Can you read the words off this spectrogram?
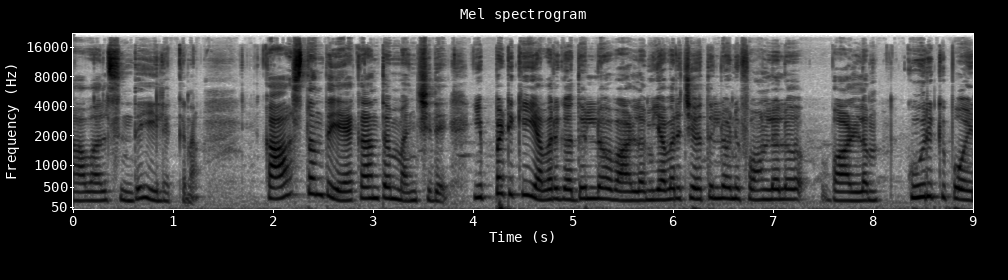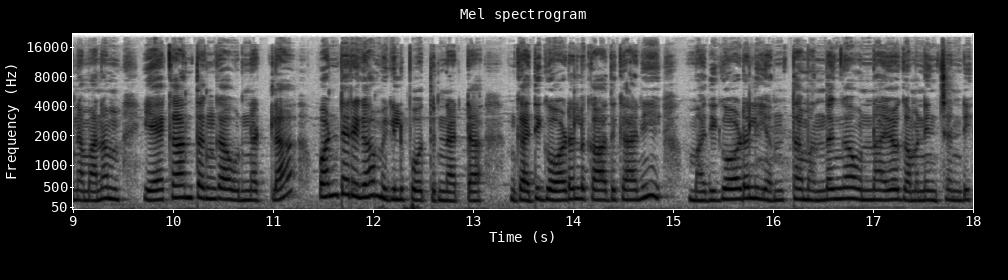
కావాల్సిందే ఈ లెక్కన. కాస్తంత ఏకాంతం మంచిదే. ఇప్పటికీ ఎవరి గదుల్లో వాళ్ళం ఎవరి చేతుల్లోని ఫోన్లలో వాళ్ళం కూరికిపోయిన మనం ఏకాంతంగా ఉన్నట్ల ఒంటరిగా మిగిలిపోతున్నట్ట. గది గోడలు కాదు కానీ మది గోడలు ఎంత మందంగా ఉన్నాయో గమనించండి.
